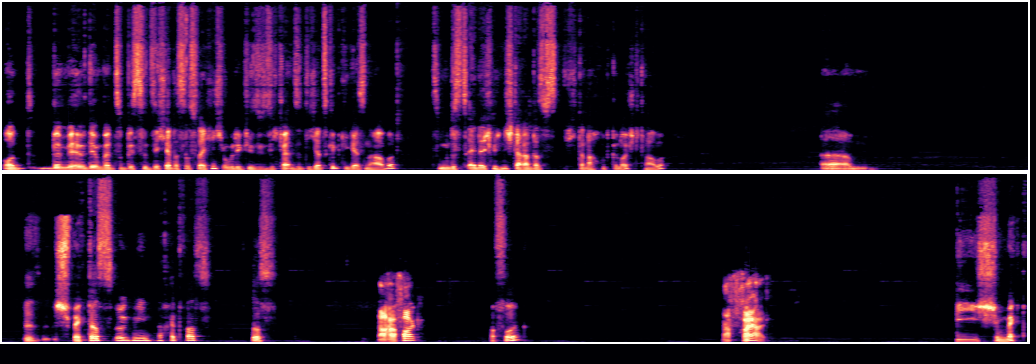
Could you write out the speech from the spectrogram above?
Und bin mir in dem Moment so ein bisschen sicher, dass das vielleicht nicht unbedingt die Süßigkeiten sind, die ich als Kind gegessen habe. Zumindest erinnere ich mich nicht daran, dass ich danach gut geleuchtet habe. Ähm, schmeckt das irgendwie nach etwas? Das nach Erfolg. Erfolg? Nach Freiheit. Wie schmeckt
